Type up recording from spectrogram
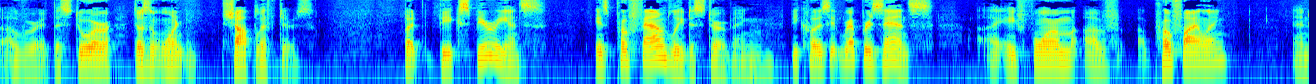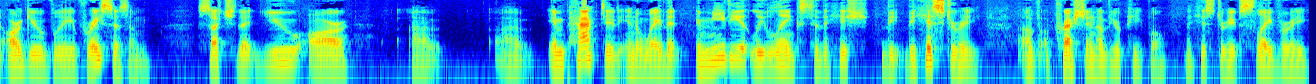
over it? The store doesn't want shoplifters. But the experience is profoundly disturbing mm-hmm. because it represents a, a form of profiling and arguably of racism, such that you are uh, uh, impacted in a way that immediately links to the, his- the, the history of oppression of your people, the history of slavery,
